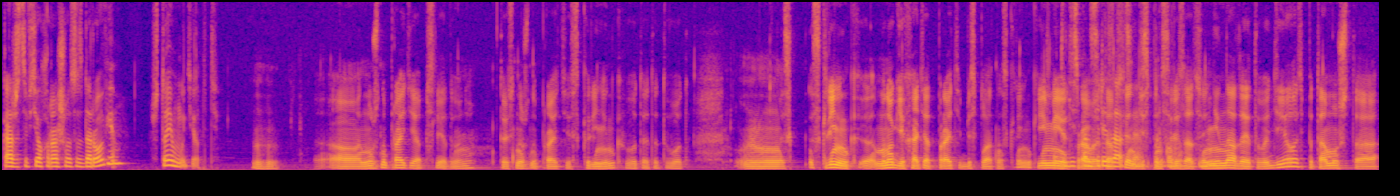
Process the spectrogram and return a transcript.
кажется, все хорошо со здоровьем. Что ему делать? Угу. А, нужно пройти обследование. То есть нужно пройти скрининг вот этот вот. Скрининг, э, многие хотят пройти бесплатно скрининг, имеют это право это обследовать диспансеризацию. Не надо этого делать, потому что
